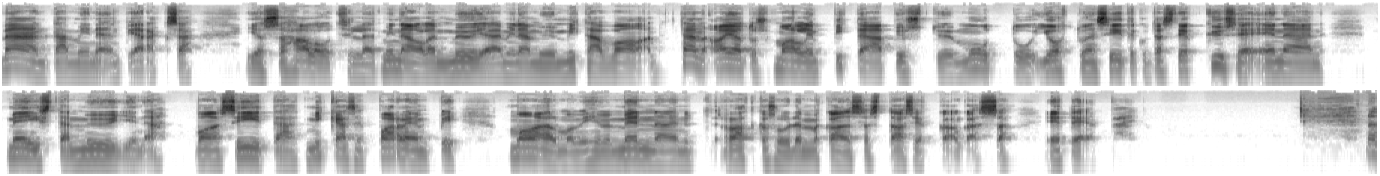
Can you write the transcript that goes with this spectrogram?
vääntäminen, tiedäksä, jos sä haluat silleen, että minä olen myyjä ja minä myyn mitä vaan. Tämän ajatusmallin pitää pystyä muuttuu johtuen siitä, kun tästä ei ole kyse enää meistä myyjinä, vaan siitä, että mikä se parempi maailma, mihin me mennään nyt ratkaisuidemme kanssa asiakkaan kanssa eteenpäin. No,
